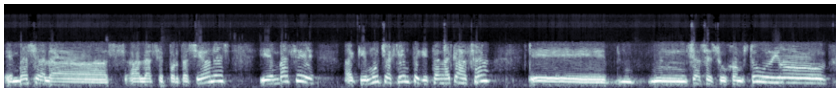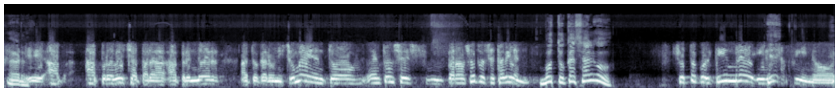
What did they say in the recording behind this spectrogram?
En base a las, a las exportaciones y en base a que mucha gente que está en la casa eh, mm, se hace su home studio, eh, aprovecha para aprender a tocar un instrumento, entonces para nosotros está bien. ¿Vos tocas algo? Yo toco el timbre y desafino.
